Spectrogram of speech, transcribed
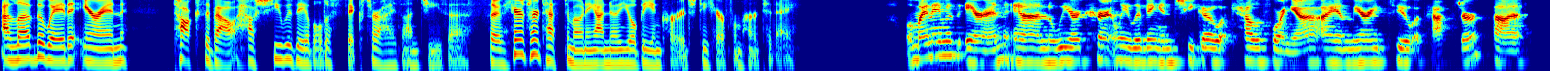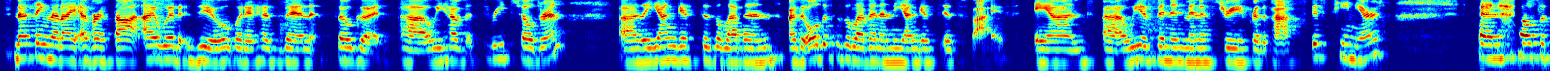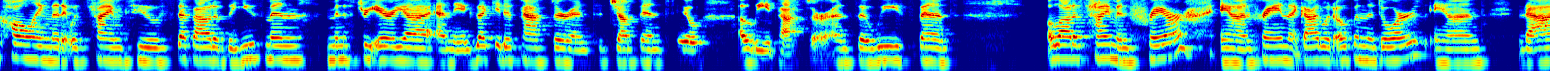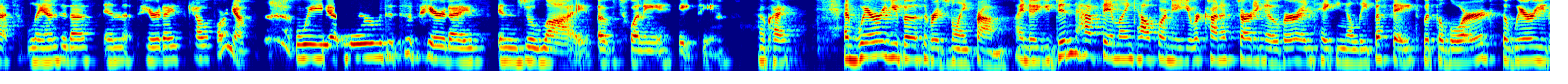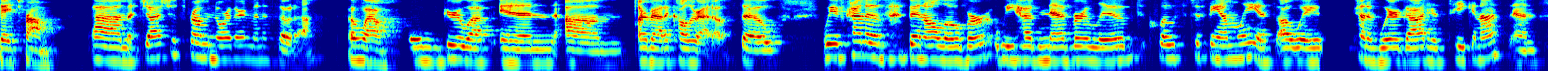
I love the way that Erin talks about how she was able to fix her eyes on Jesus. So here's her testimony. I know you'll be encouraged to hear from her today. Well, my name is Erin, and we are currently living in Chico, California. I am married to a pastor. Uh, nothing that I ever thought I would do, but it has been so good. Uh, we have three children. Uh, the youngest is 11, or the oldest is 11, and the youngest is five. And uh, we have been in ministry for the past 15 years and felt a calling that it was time to step out of the youth men ministry area and the executive pastor and to jump into a lead pastor. And so we spent a lot of time in prayer and praying that God would open the doors, and that landed us in Paradise, California. We moved to Paradise in July of 2018. Okay. And where are you both originally from? I know you didn't have family in California. You were kind of starting over and taking a leap of faith with the Lord. So where are you guys from? Um, Josh is from northern Minnesota. Oh, wow. We grew up in um, Arvada, Colorado. So we've kind of been all over. We have never lived close to family. It's always kind of where God has taken us. And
